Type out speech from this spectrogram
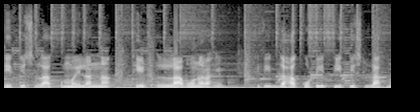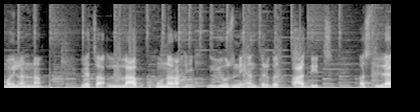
तेहतीस लाख महिलांना थेट लाभ होणार आहे. किती? दहा कोटी तेहतीस लाख महिलांना याचा लाभ होणार आहे. योजनेअंतर्गत आधीच असलेल्या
